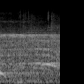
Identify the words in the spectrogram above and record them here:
Woo!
